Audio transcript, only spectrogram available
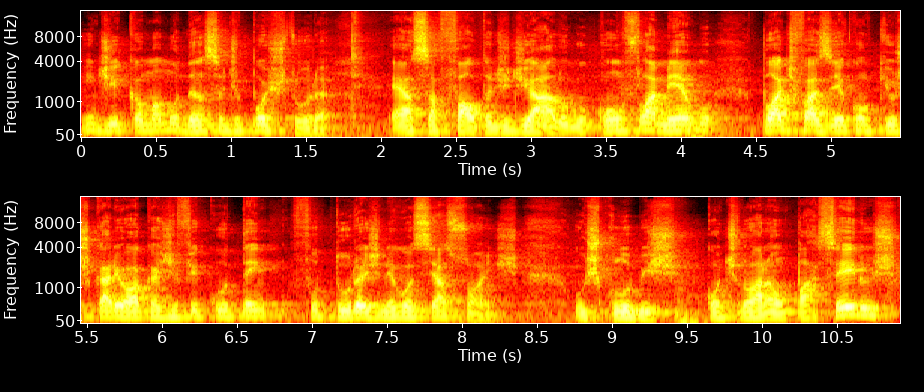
indica uma mudança de postura. Essa falta de diálogo com o Flamengo pode fazer com que os cariocas dificultem futuras negociações. Os clubes continuarão parceiros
